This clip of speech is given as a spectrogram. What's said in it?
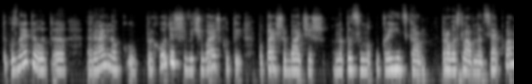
Так, знаєте, от е, реально приходиш і відчуваєш, коли ти, по-перше, бачиш написано Українська православна церква,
